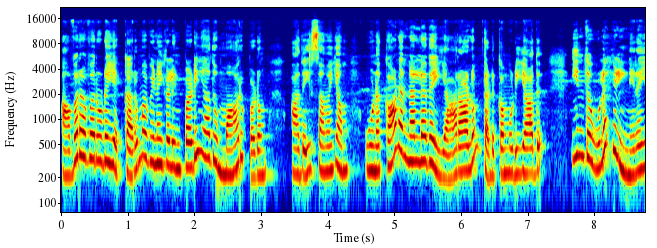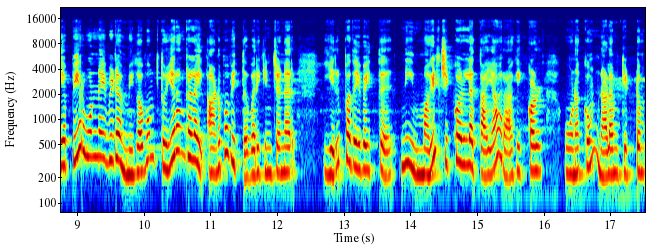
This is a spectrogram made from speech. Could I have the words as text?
அவரவருடைய கரும வினைகளின்படி அது மாறுபடும். அதே சமயம் உனக்கான நல்லதை யாராலும் தடுக்க முடியாது. இந்த உலகில் நிறைய பேர் உன்னை விட மிகவும் துயரங்களை அனுபவித்து வருகின்றனர். இருப்பதை வைத்து நீ மகிழ்ச்சி கொள்ள தயாராகிக்கொள். உனக்கும் நலம் கிட்டும்.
